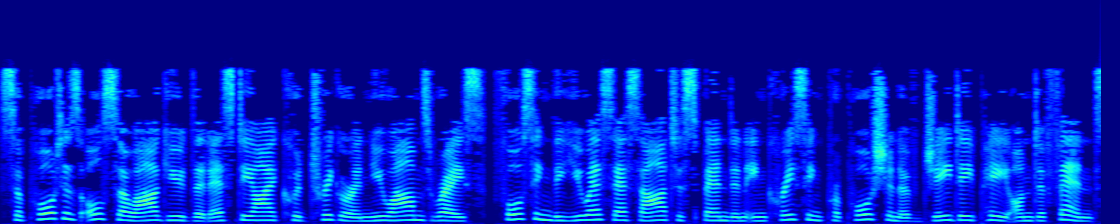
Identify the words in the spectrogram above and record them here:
Supporters also argued that SDI could trigger a new arms race, forcing the USSR to spend an increasing proportion of GDP on defense,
